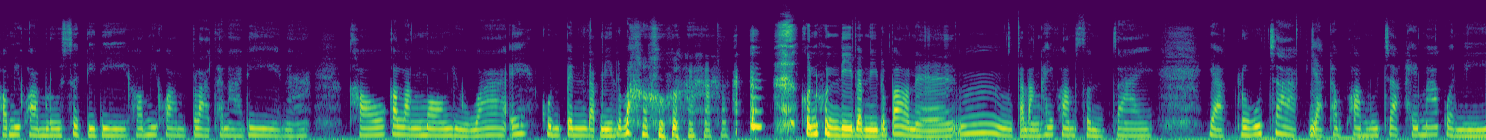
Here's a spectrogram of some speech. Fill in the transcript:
เขามีความรู้สึกดีๆ เขามีความปรารถนาดีนะ เขากำลังมองอยู่ว่า เอ๊ะ คุณเป็นแบบนี้หรือเปล่า คุณหุ่นดีแบบนี้หรือเปล่านะ อืมกำลังให้ความสนใจ อยากรู้จัก อยากทำความรู้จักให้มากกว่านี้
